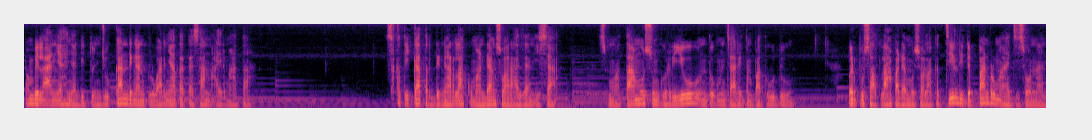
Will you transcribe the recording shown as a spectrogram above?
Pembelaannya hanya ditunjukkan dengan keluarnya tetesan air mata. Seketika terdengarlah kumandang suara azan Isya. Semua tamu sungguh riuh untuk mencari tempat wudhu. Berpusatlah pada musola kecil di depan rumah Haji Sonan.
